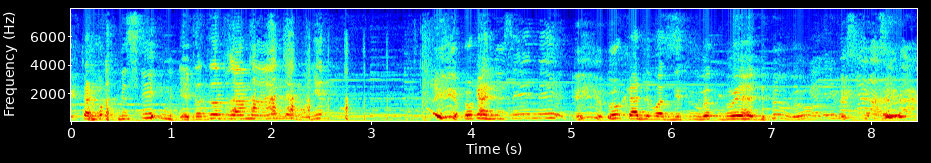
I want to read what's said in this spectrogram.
Kan bukan di sini, Ya tetap sama aja monyet. bukan di sini, bukan tempat gitu buat gue dulu. nggak jadi masalah sih bang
